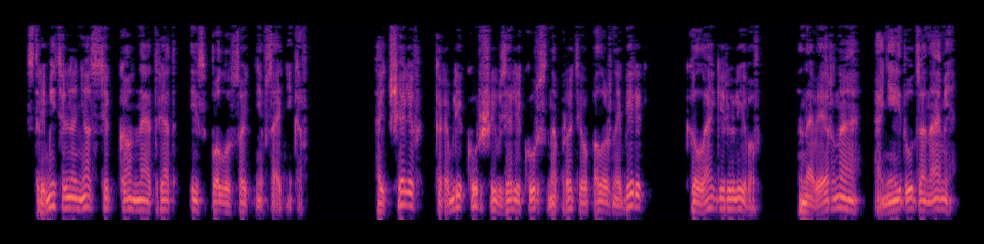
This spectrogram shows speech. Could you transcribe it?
стремительно несся конный отряд из полусотни всадников. Отчалив, корабли Курши взяли курс на противоположный берег к лагерю Ливов. «Наверное, они идут за нами.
